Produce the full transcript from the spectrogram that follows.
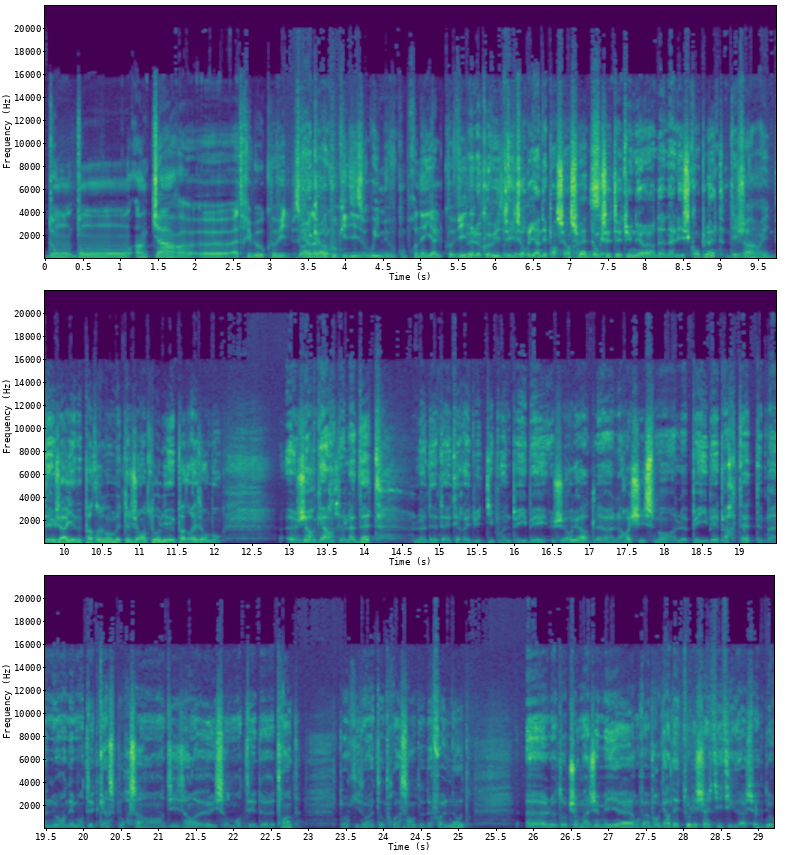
Dont, dont, un quart euh, attribué au Covid. Parce qu'il y en a beaucoup qui disent oui, mais vous comprenez, il y a le Covid. Mais le Covid, ils n'ont rien dépensé en Suède, donc c'était une erreur d'analyse complète. Déjà, oui. Déjà, il n'y avait pas de raison de mettre les gens en l'eau, il n'y avait pas de raison. Bon, je regarde la dette. La dette a été réduite de 10 points de PIB. Je regarde l'enrichissement, le PIB par tête. Ben, nous, on est monté de 15% en 10 ans. Eux, ils sont montés de 30. Donc, ils ont un taux de croissance de deux fois le nôtre. Euh, le taux de chômage est meilleur. Vous regardez tous les statistiques de la Suède. Nous,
